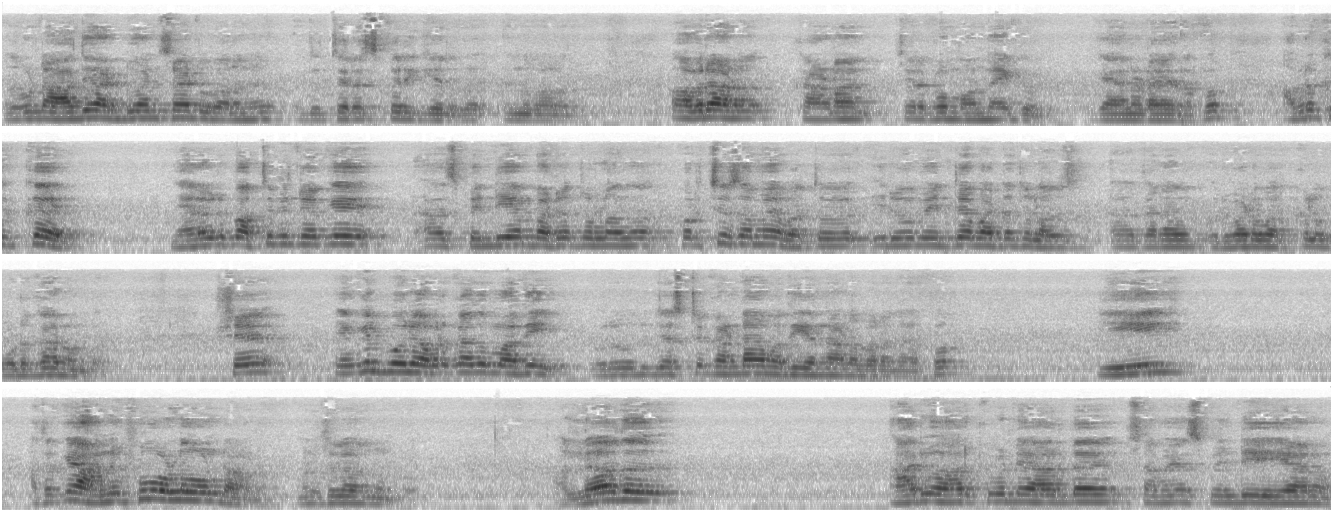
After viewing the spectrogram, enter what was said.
അതുകൊണ്ട് ആദ്യം അഡ്വാൻസ് ആയിട്ട് പറഞ്ഞു ഇത് തിരസ്കരിക്കരുത് എന്ന് പറഞ്ഞു. അവരാണ് കാണാൻ ചിലപ്പം വന്നേക്കും കാനഡയിൽ നിന്ന്. അപ്പം അവർക്കൊക്കെ ഞാനൊരു പത്ത് മിനിറ്റൊക്കെ സ്പെൻഡ് ചെയ്യാൻ പറ്റത്തുള്ളൂ എന്ന് കുറച്ച് സമയം പത്ത് ഇരുപത് മിനിറ്റേ പറ്റത്തുള്ളൂ. കാരണം ഒരുപാട് വർക്കുകൾ കൊടുക്കാനുണ്ട്. പക്ഷേ എങ്കിൽ പോലും അവർക്കത് മതി. ഒരു ജസ്റ്റ് കണ്ടാൽ മതി എന്നാണ് പറഞ്ഞത്. അപ്പം ഈ അതൊക്കെ അനുഭവം ഉള്ളതുകൊണ്ടാണ്. മനസ്സിലാകുന്നുണ്ട് അല്ലാതെ ആരും ആർക്ക് വേണ്ടി ആരുടെ സമയം സ്പെൻഡ് ചെയ്യാനോ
